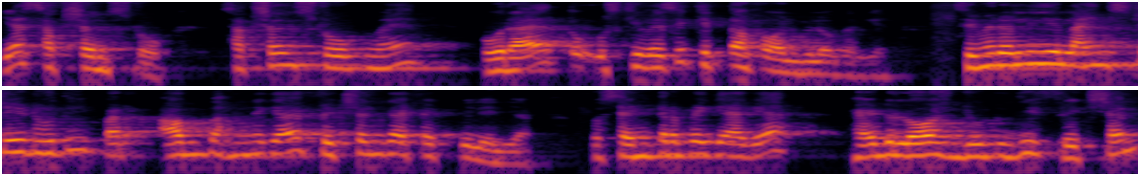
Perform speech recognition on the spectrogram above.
या सक्शन स्ट्रोक सक्शन स्ट्रोक में हो रहा है तो उसकी वजह से कितना फॉल बिलो कर गया सिमिलरली ये लाइन स्ट्रेट होती, पर अब हमने क्या है? फ्रिक्शन का इफ़ेक्ट भी ले लिया। तो सेंटर पे क्या गया? Head loss due to the friction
